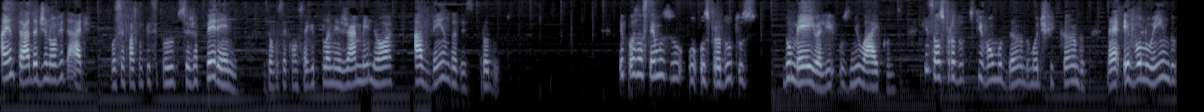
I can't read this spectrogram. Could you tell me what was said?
a entrada de novidade. Você faz com que esse produto seja perene. Então você consegue planejar melhor a venda desse produto. Depois nós temos o, o, os produtos do meio ali, os new icons, que são os produtos que vão mudando, modificando, né, evoluindo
